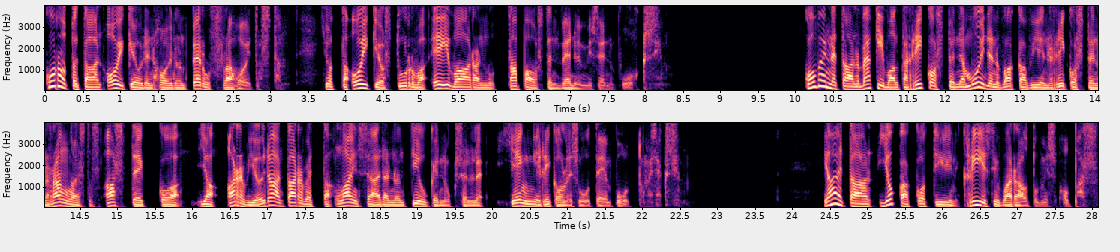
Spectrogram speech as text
Korotetaan oikeudenhoidon perusrahoitusta, jotta oikeusturva ei vaarannu tapausten venymisen vuoksi. Kovennetaan väkivalta rikosten ja muiden vakavien rikosten rangaistusasteikkoa ja arvioidaan tarvetta lainsäädännön tiukennukselle jengirikollisuuteen puuttumiseksi jaetaan joka kotiin kriisivarautumisopas.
